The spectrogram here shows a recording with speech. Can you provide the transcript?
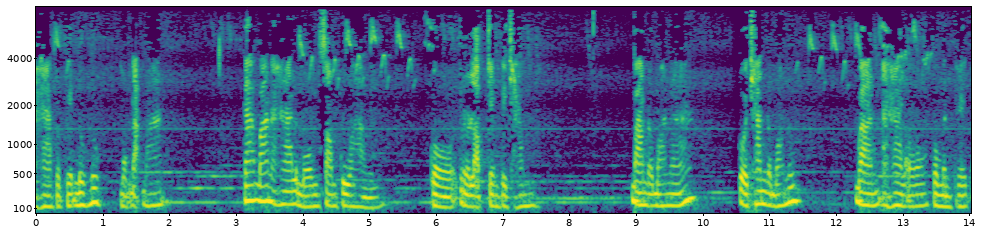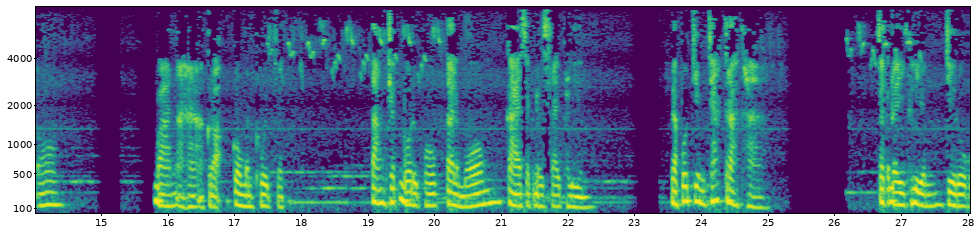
អាហារប្រភេទនោះនោះមកដាក់បាតការបានអាហារល្មមសមគួរហើយក៏ត្រឡប់ចេញទៅឆាន់បានរបស់ណាក៏ឆាន់របស់នោះ បានអាហារល្អក៏មិនត្រេកអរបានអាហារអាក្រក់ក៏មិនខូចចិត្តតាំងចិត្តបរិភោគតែល្មមកែសេចក្តីស្រែកភ្លាមព្រះពុទ្ធជាម្ចាស់ត្រាស់ថា សេចក្តីឃ្លានជារោគ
